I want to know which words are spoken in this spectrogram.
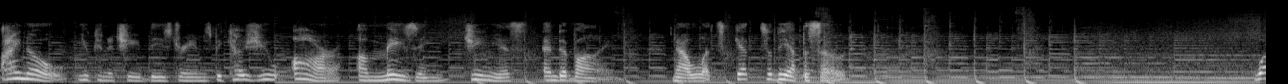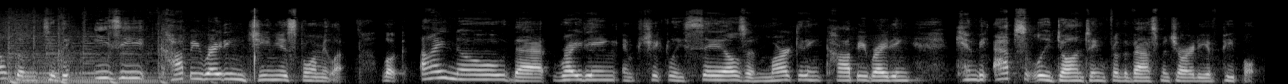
I know you can achieve these dreams because you are amazing, genius, and divine. Now let's get to the episode. Welcome to the Easy Copywriting Genius Formula. Look, I know that writing and particularly sales and marketing copywriting can be absolutely daunting for the vast majority of people.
